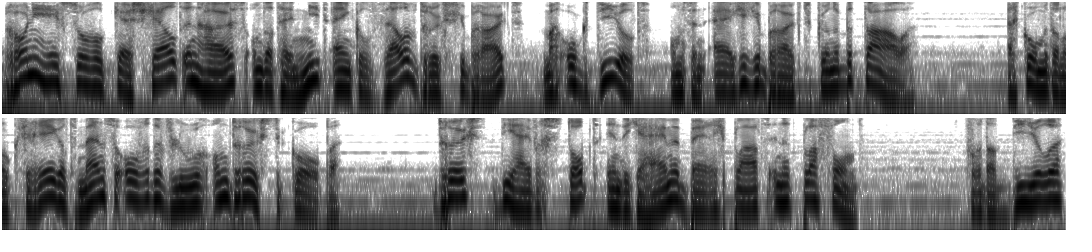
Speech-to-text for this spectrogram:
Ronnie heeft zoveel cash geld in huis omdat hij niet enkel zelf drugs gebruikt, maar ook dealt om zijn eigen gebruik te kunnen betalen. Er komen dan ook geregeld mensen over de vloer om drugs te kopen. Drugs die hij verstopt in de geheime bergplaats in het plafond. Voor dat dealen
